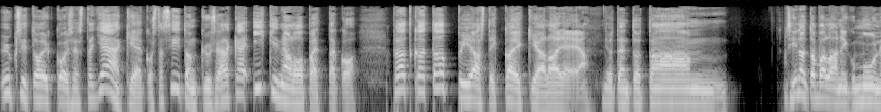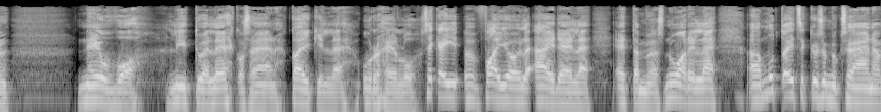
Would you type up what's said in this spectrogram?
yksitoikkoisesta jääkiekosta. Siitä on kyse, älkää ikinä lopettako. Pelatkaa tappiasti kaikkia lajeja, joten tota, siinä on tavallaan niin kuin mun neuvo liittyen Lehkoseen kaikille urheilu sekä fajoille, äideille että myös nuorille. Äh, mutta itse kysymykseen, äh,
